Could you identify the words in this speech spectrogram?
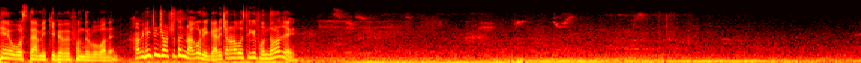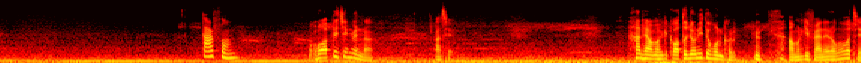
এই অবস্থায় আমি কীভাবে ফোন ধরবো বলেন? আমি একজন সচেতন নাগরিক গাড়ি চালানো অবস্থায় কি ফোন ধরা যায়? কার ফোন? ও আপনি চিনবেন না। আছে। আরে আমাকে কতজনই তো ফোন করে? আমার কি ফ্যানের অভাব আছে?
